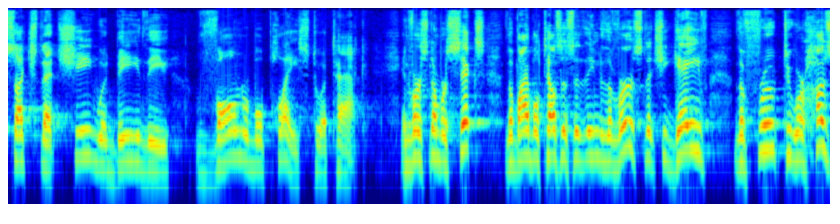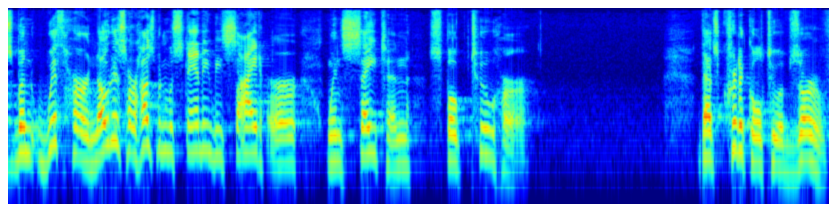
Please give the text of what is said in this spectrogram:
such that she would be the vulnerable place to attack. In verse number six, the Bible tells us at the end of the verse that she gave the fruit to her husband with her. Notice her husband was standing beside her when Satan spoke to her. That's critical to observe.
